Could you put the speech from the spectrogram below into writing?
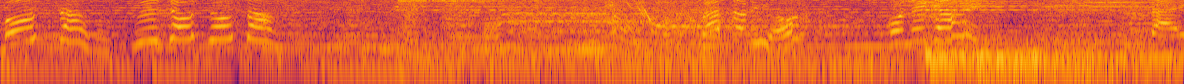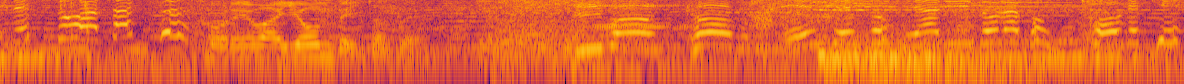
モンスターを通常召喚。バトルよ。お願い。ダイレクトアタック。それは読んでいたぜ。リバースカードエージェントフェアリードラゴンの攻撃。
